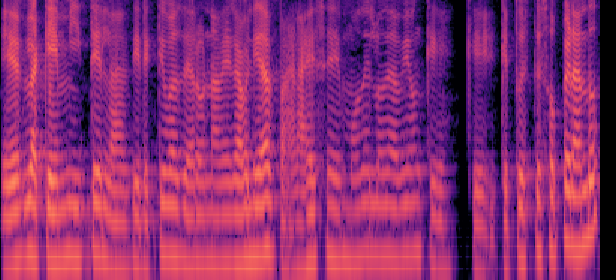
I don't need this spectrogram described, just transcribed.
es la que emite las directivas de aeronavegabilidad para ese modelo de avión que, que, que tú estés operando.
